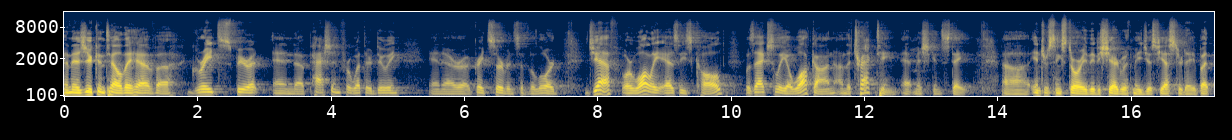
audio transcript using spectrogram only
And as you can tell, they have a great spirit and passion for what they're doing and are great servants of the Lord. Jeff, or Wally as he's called, was actually a walk on on the track team at Michigan State. Uh, interesting story that he shared with me just yesterday. But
